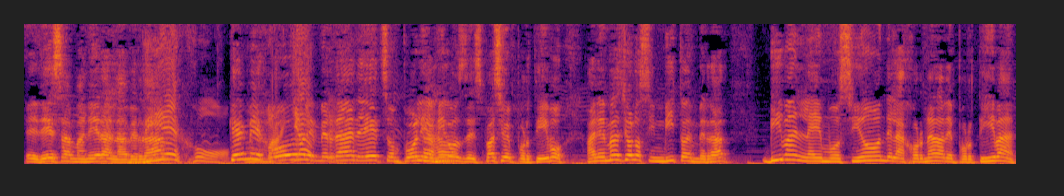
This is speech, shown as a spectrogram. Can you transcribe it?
eh, de esa manera, la verdad. ¡Viejo! Qué mejor, ¡Mayate! en verdad, Edson Poli, amigos de Espacio Deportivo. Además, yo los invito, en verdad, vivan la emoción de la jornada deportiva,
